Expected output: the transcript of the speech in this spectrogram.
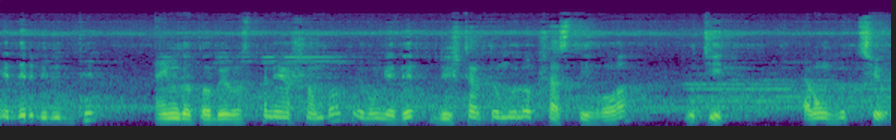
এদের বিরুদ্ধে আইনগত ব্যবস্থা নেওয়া সম্ভব এবং এদের দৃষ্টান্তমূলক শাস্তি হওয়া উচিত এবং হচ্ছেও।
